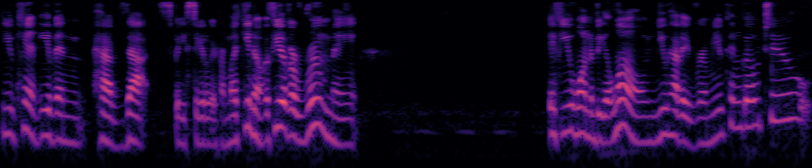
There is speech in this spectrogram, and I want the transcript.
you can't even have that space to get away from. Like, you know, if you have a roommate, if you want to be alone, you have a room you can go to.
